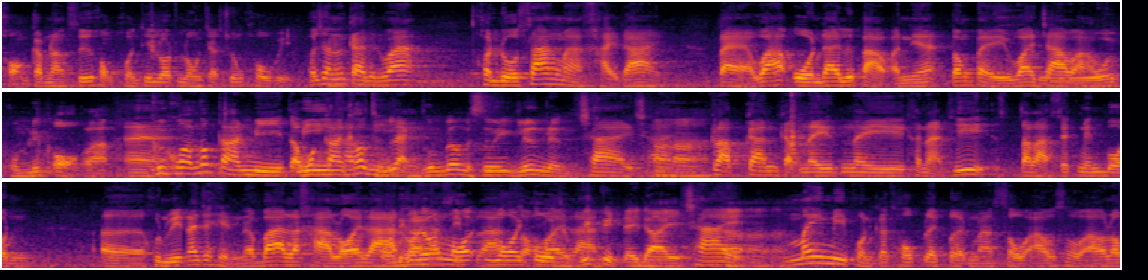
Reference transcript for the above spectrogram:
ของกำลังซื้อของคนที่ลดลงจากช่วงโควิด เพราะฉะนั้นกลายเป็นว่าคอนโดสร้างมาขายได้ แต่ว่าโอนได้หรือเปล่าอันเนี้ยต้องไปไหว้เจ้าเอา โอ้ยผมนึกออกละอ่าคือความต้องการมีแต่ว่ามีการเข้าครับ ถึงแหล่งทุนเพื่อมาซื้ออีกเรื่องหนึ่ง ใช่ใช่อ่าฮะกลับกันกับในในขณะที่ตลาดเซกเมนต์บนเอ่อคุณวิทย์น่าจะเห็นนะบ้านราคาร้อยล้าอ๋นอที่เขาเรียกว่าลอย150ล้านลอยตัว200จากวิกฤตใดๆใช่ อ่าๆไม่มีผลกระทบเลยเปิดมาโซเอาโซเอาเรา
